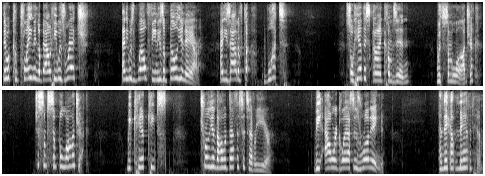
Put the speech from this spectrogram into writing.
They were complaining about he was rich, and he was wealthy, and he's a billionaire, and he's out of time. What? So here this guy comes in with some logic, just some simple logic. We can't keep trillion dollar deficits every year. The hourglass is running. And they got mad at him.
